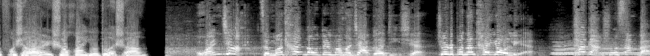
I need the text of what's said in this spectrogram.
听傅首尔说话有多爽。还价怎么探到对方的价格底线？就是不能太要脸。他敢说三百，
